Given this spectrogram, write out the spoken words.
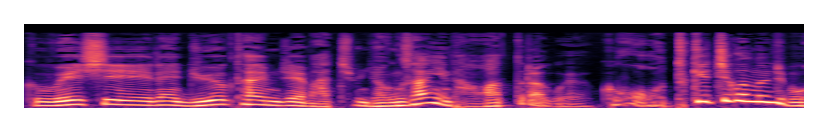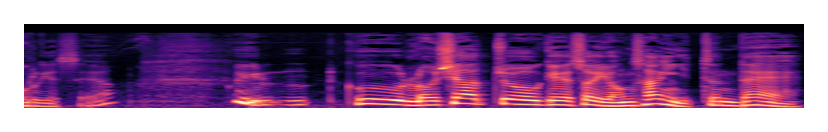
그 외신의 뉴욕타임즈에 마침 영상이 나왔더라고요. 그거 어떻게 찍었는지 모르겠어요. 그, 그 러시아 쪽에서 영상이 있던데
